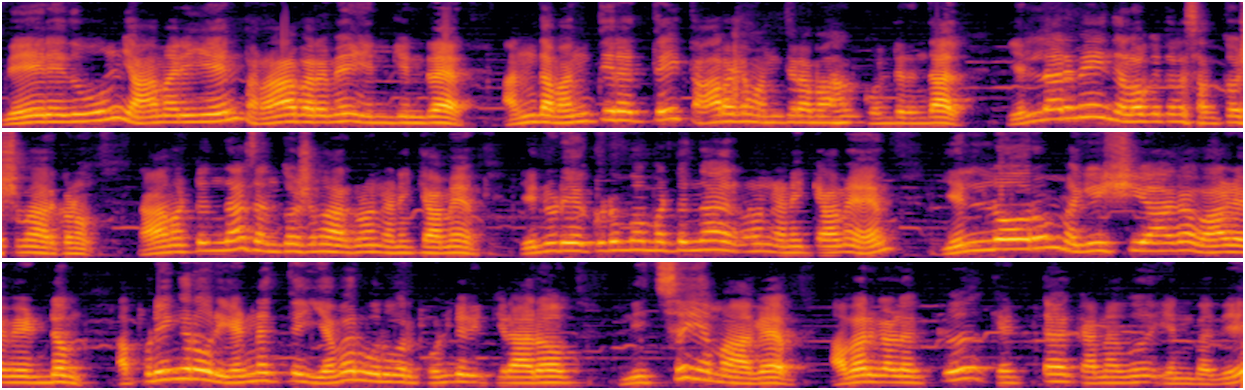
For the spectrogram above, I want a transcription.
வேறெதுவும் யாமறியேன் பராபரமே என்கின்ற அந்த மந்திரத்தை தாரக மந்திரமாக கொண்டிருந்தால் எல்லாருமே இந்த லோகத்துல சந்தோஷமா இருக்கணும். நான் மட்டும்தான் சந்தோஷமா இருக்கணும்னு நினைக்காம என்னுடைய குடும்பம் மட்டும்தான் இருக்கணும்னு நினைக்காம எல்லோரும் மகிழ்ச்சியாக வாழ வேண்டும் அப்படிங்கிற ஒரு எண்ணத்தை எவர் ஒருவர் கொண்டிருக்கிறாரோ நிச்சயமாக அவர்களுக்கு கெட்ட கனவு என்பதே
